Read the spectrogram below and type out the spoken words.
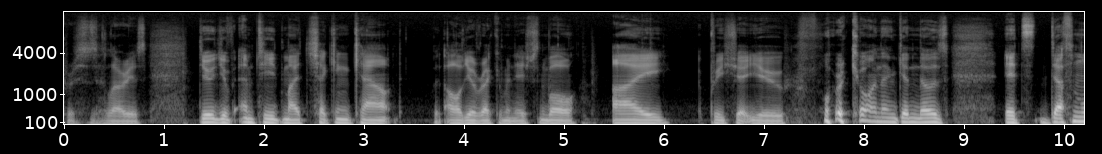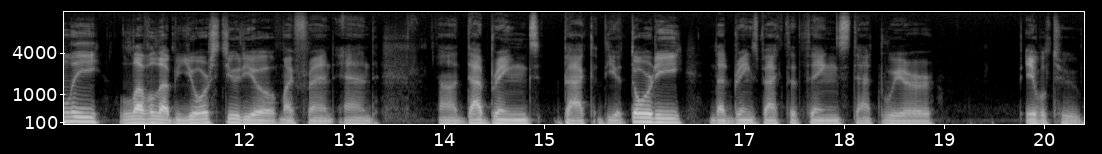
Chris is hilarious. Dude, you've emptied my checking account with all your recommendations. Well, I appreciate you for going and getting those. It's definitely leveled up your studio, my friend, and uh, that brings back the authority. That brings back the things that we're able to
